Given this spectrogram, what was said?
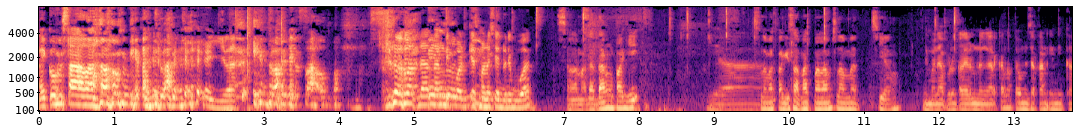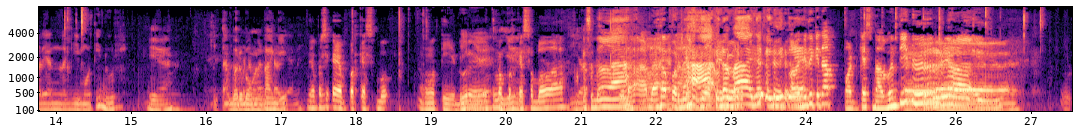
Waalaikumsalam kita lagi Gila. intronya sama. Selamat datang di podcast Manusia 2000-an. Selamat datang pagi, Ya, selamat pagi, selamat malam, selamat siang. di mana pun kalian mendengarkan atau misalkan ini kalian lagi mau tidur, Iya. kita Baru bangun pagi. kalian ya. Sih kayak podcast bu mau tidur Iya, ya? Itu mah iya. podcast sebelah. Iya. Ke sebelah. Udah ada podcast Udah, udah banyak kayak gitu. Kalau ya. gitu kita podcast bangun tidur. Iya.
